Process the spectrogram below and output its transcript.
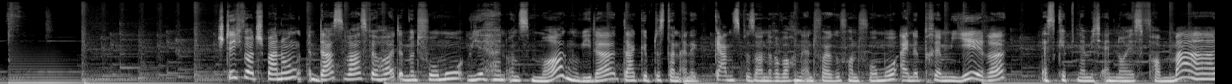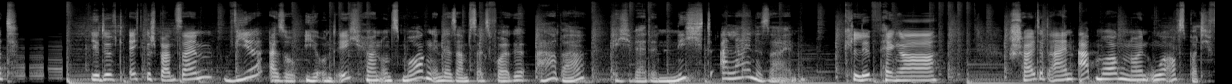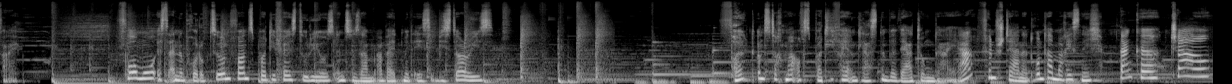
Stichwort Spannung, das war's für heute mit FOMO. Wir hören uns morgen wieder. Da gibt es dann eine ganz besondere Wochenendfolge von FOMO, eine Premiere. Es gibt nämlich ein neues Format. Ihr dürft echt gespannt sein. Wir, also ihr und ich, hören uns morgen in der Samstagsfolge, aber ich werde nicht alleine sein. Cliffhanger! Schaltet ein ab morgen 9 Uhr auf Spotify. FOMO ist eine Produktion von Spotify Studios in Zusammenarbeit mit ACB Stories. Folgt uns doch mal auf Spotify und lasst eine Bewertung da, ja? Fünf Sterne, drunter mache ich's nicht. Danke, ciao!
